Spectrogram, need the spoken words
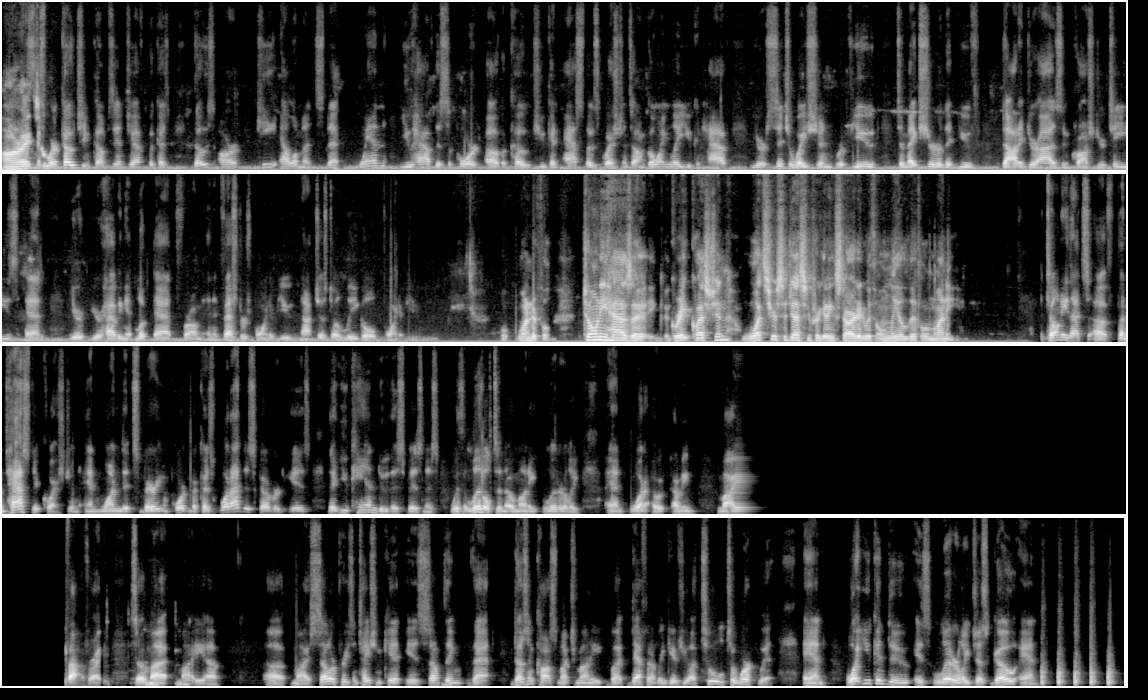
All right. This is where coaching comes in, Jeff, because those are key elements that when you have the support of a coach, you can ask those questions ongoingly. You can have your situation reviewed to make sure that you've dotted your I's and crossed your T's and you're you're having it looked at from an investor's point of view, not just a legal point of view. Wonderful. Tony has a great question. What's your suggestion for getting started with only a little money? Tony, that's a fantastic question and one that's very important because what I discovered is that you can do this business with little to no money, literally. And what I mean, my five, right? So my my uh, uh, my seller presentation kit is something that doesn't cost much money, but definitely gives you a tool to work with. And what you can do is literally just go and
